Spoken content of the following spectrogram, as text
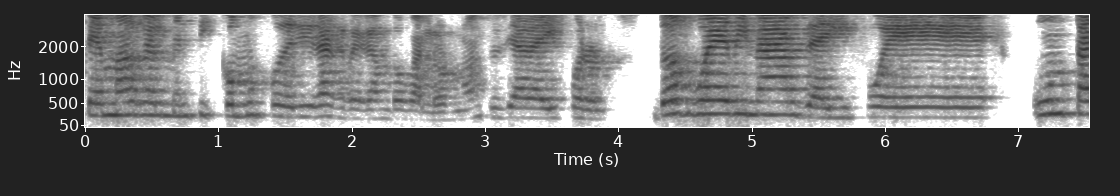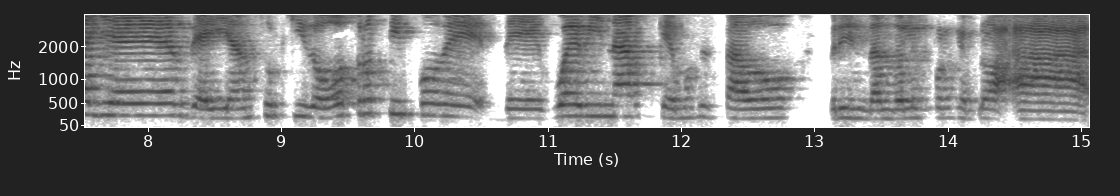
temas realmente y cómo poder ir agregando valor, ¿no? Entonces ya de ahí fueron dos webinars, de ahí fue un taller, de ahí han surgido otro tipo de, webinars que hemos estado brindándoles, por ejemplo, a,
